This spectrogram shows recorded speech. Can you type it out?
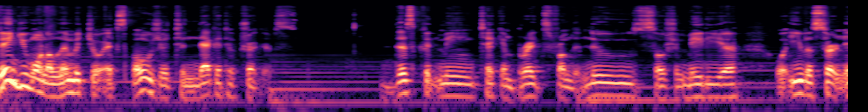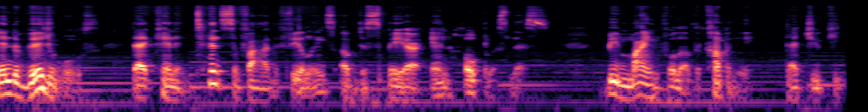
Then you want to limit your exposure to negative triggers. This could mean taking breaks from the news, social media, or even certain individuals that can intensify the feelings of despair and hopelessness. Be mindful of the company that you keep.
